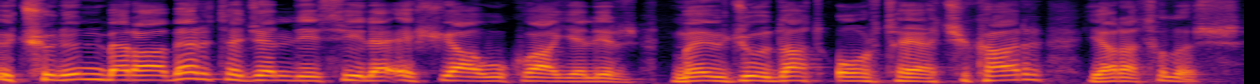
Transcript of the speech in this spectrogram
üçünün beraber tecellisiyle eşya vuku'a gelir. Mevcudat ortaya çıkar, yaratılır.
